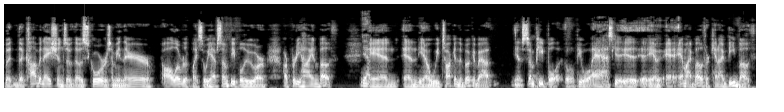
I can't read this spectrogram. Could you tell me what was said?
but the combinations of those scores, I mean, they're all over the place. So we have some people who are, are pretty high in both. Yeah. And, and, you know, we talk in the book about, you know, some people, people ask, you know, am I both or can I be both?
